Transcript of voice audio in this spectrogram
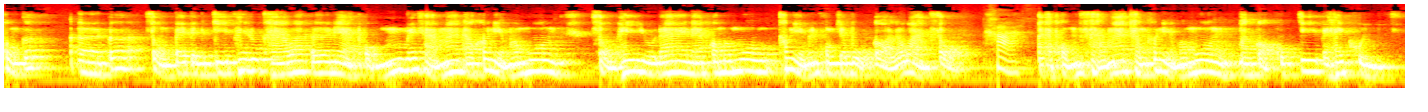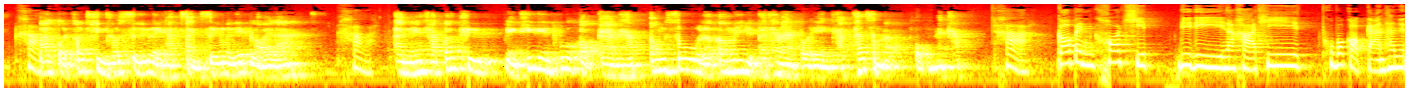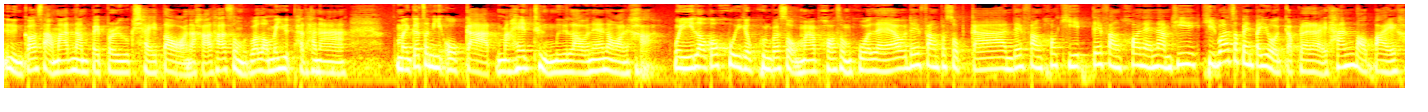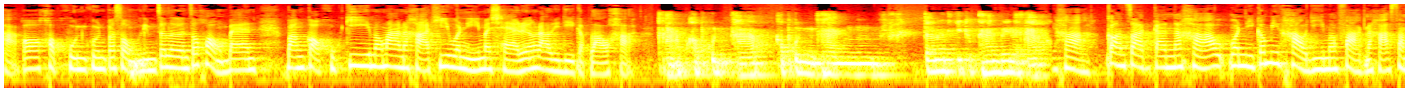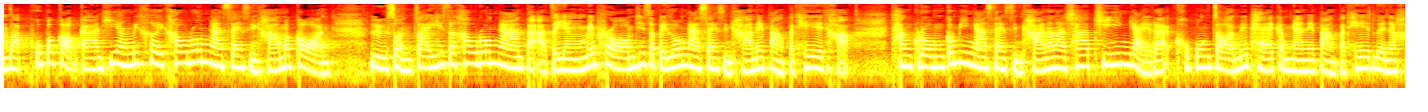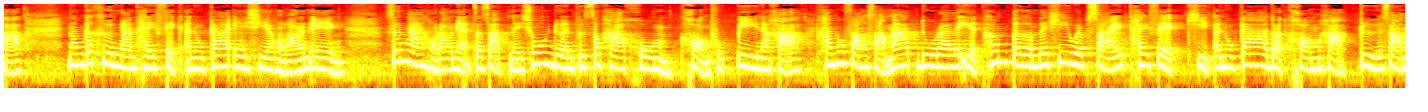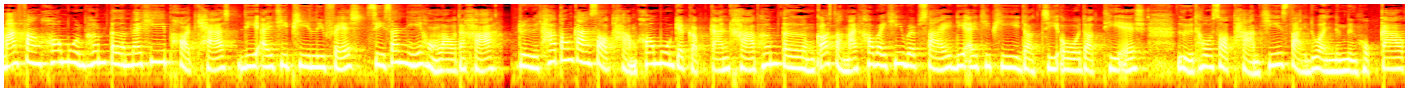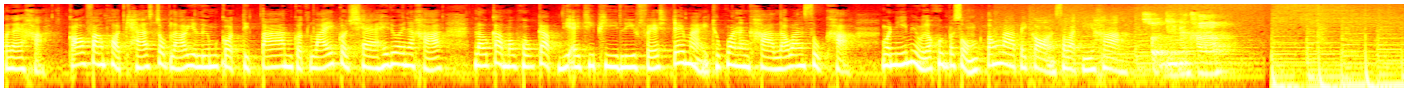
ผมก็เออก็ส่งไปเป็นกีฟให้ลูกค้าว่าเออเนี่ย ผมไม่สามารถเอาข้าวเหนียวมะม่วง ส่งให้ยูได้นะ เพราะมะม่วงข้าวเหนียวมันคงจะบุกก่อนระหว่างส่งค่ะ แต่ผมสามารถทำข้าวเหนียวมะม่วงมากอกคุกกี้ไปให้คุณ ปรากฏเขาชิมเขาซื้อเลยครับ สั่งซื้อมาเรียบร้อยแล้ว อันนี้ครับก็คืออย่างที่เรียนผู้ประกอบการนะครับ ต้องสู้แล้วก็ไม่หยุดพัฒนาตัวเองครับ ถ้าสำหรับผมนะครับ ค่ะ ก็เป็นข้อคิด ดีๆนะคะ ที่ผู้ประกอบการท่านอื่นก็สามารถนำไปประยุกต์ใช้ต่อนะคะ ถ้าสมมติว่าเราไม่หยุดพัฒนา มันก็จะมีโอกาสมาให้ถึงมือเราแน่นอนค่ะ วันนี้เราก็คุยกับคุณประสงค์มาพอสมควรแล้ว ได้ฟังประสบการณ์ ได้ฟังข้อคิด ได้ฟังข้อแนะนำที่คิดว่าจะเป็นประโยชน์กับหลาย ๆ ท่านต่อไปค่ะ ก็ขอบคุณคุณประสงค์ลิมเจริญเจ้าของแบรนด์บางกอกคุกกี้มาก ๆ นะคะ ที่วันนี้มาแชร์เรื่องราวดี ๆ กับเราค่ะครับขอบคุณครับ ขอบคุณทาง เจ้าหน้าที่ทุกท่านด้วยนะครับค่ะ ก่อนจากกันนะคะ วันนี้ก็มีข่าวดีมาฝากนะคะสำหรับผู้ประกอบการที่ยังไม่เคยเข้าร่วมงานแสดงสินค้ามาก่อน หรือสนใจที่จะเข้าร่วมงาน แต่อาจจะยังไม่พร้อมที่จะไปร่วมงานแสดงสินค้าในต่างประเทศค่ะ ทางกรมก็มีงานแสดงสินค้านานาชาติที่ยิ่งใหญ่และครบวงจรไม่แพ้กับงานในต่างประเทศเลยนะคะ นั่นก็คืองานไทเฟกอนุกาเอเชียของเรานั่นเอง ซึ่งงานของเราเนี่ยจะจัดในช่วงเดือนพฤษภาคมของทุกปีนะคะท่านผู้ฟังสามารถดูรายละเอียดเพิ่มเติมได้ที่เว็บไซต์ t h a i f e c a n u k a c o m ค่ะ หรือสามารถฟังข้อมูลเพิ่มเติมได้ที่พอดแคสต์ DITP Refresh ซีซั่นนี้ของเรานะคะ หรือถ้าต้องการสอบถามข้อมูลเกี่ยวกับการค้าเพิ่มเติม ก็สามารถเข้าไปที่เว็บไซต์ ditp.go.th หรือโทรสอบถามที่สายด่วน 1169 ก็ได้ค่ะ ก็ฟังพอดแคสต์จบแล้วอย่าลืมกดติดตาม กดไลค์ กดแชร์ให้ด้วยนะคะ แล้วกลับมาพบกับ DITP Refresh ได้ใหม่ทุกวันอังคารและวันศุกร์ค่ะ วันนี้หมิวและคุณประสงค์ต้องลาไปก่อน สวัสดีค่ะ สวัสดีนะครับ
